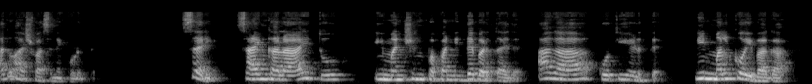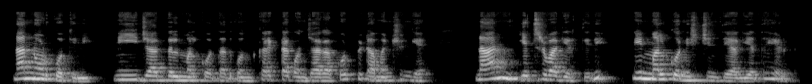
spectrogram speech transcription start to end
ಅದು ಆಶ್ವಾಸನೆ ಕೊಡುತ್ತೆ. ಸರಿ, ಸಾಯಂಕಾಲ ಆಯ್ತು, ಈ ಮನುಷ್ಯನ್ ಪಾಪ ನಿದ್ದೆ ಬರ್ತಾ ಇದೆ. ಆಗ ಕೋತಿ ಹೇಳುತ್ತೆ, ನೀನ್ ಮಲ್ಕೋ ಇವಾಗ, ನಾನ್ ನೋಡ್ಕೋತೀನಿ. ನೀ ಈ ಜಾಗದಲ್ಲಿ ಮಲ್ಕೋ ಅಂತ ಅದಕ್ಕೊಂದು ಕರೆಕ್ಟ್ ಆಗಿ ಒಂದ್ ಜಾಗ ಕೊಟ್ಬಿಟ್ಟು ಆ ಮನುಷ್ಯನ್ಗೆ ನಾನ್ ಎಚ್ಚರವಾಗಿರ್ತೀನಿ, ನೀನ್ ಮಲ್ಕೋ ನಿಶ್ಚಿಂತೆಯಾಗಿ ಅಂತ ಹೇಳುತ್ತೆ.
